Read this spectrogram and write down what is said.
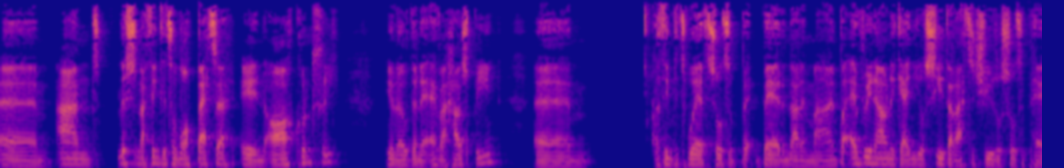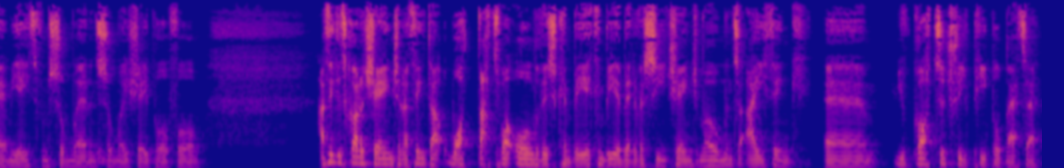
Um, and listen, I think it's a lot better in our country, you know, than it ever has been. Um, I think it's worth sort of bearing that in mind. But every now and again, you'll see that attitude will sort of permeate from somewhere in some way, shape, or form. I think it's got to change, and I think that what that's what all of this can be. It can be a bit of a sea change moment. I think um, you've got to treat people better,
